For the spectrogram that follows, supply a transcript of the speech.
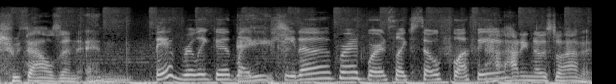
2000 and They have really good like Eight. pita bread where it's like so fluffy. how, how do you know they still have it?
